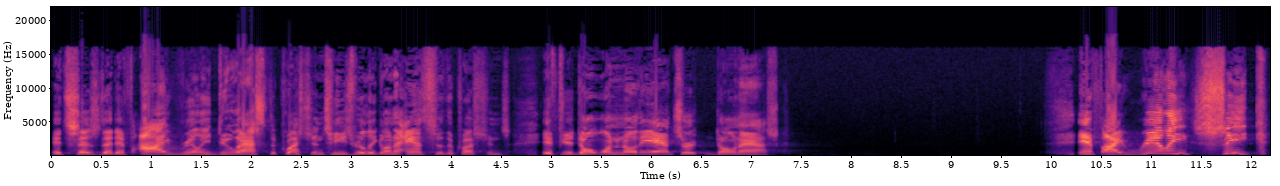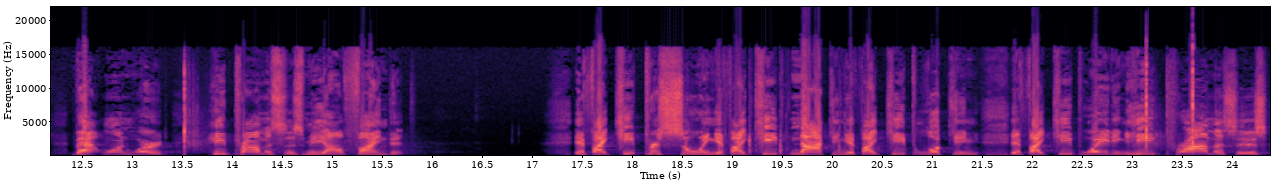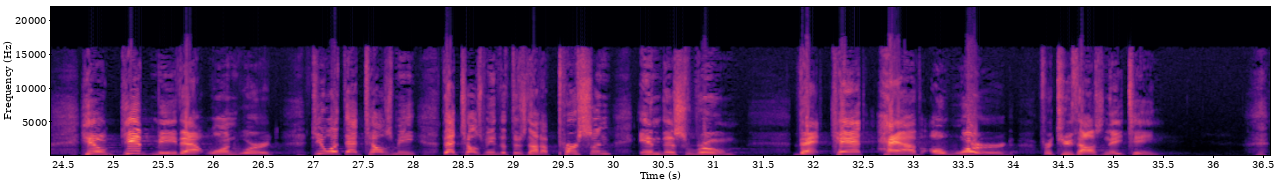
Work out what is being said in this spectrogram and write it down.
it says that if I really do ask the questions, he's really going to answer the questions. If you don't want to know the answer, don't ask. If I really seek that one word, he promises me I'll find it. If I keep pursuing, if I keep knocking, if I keep looking, if I keep waiting, He promises He'll give me that one word. Do you know what that tells me? That tells me that there's not a person in this room that can't have a word for 2018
